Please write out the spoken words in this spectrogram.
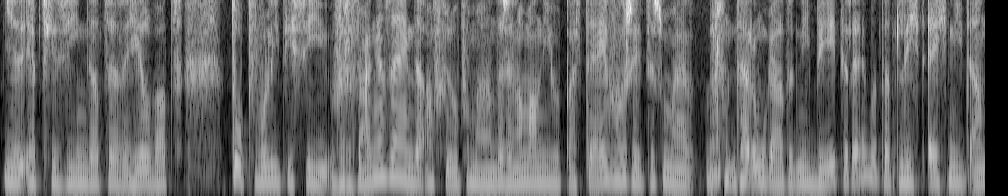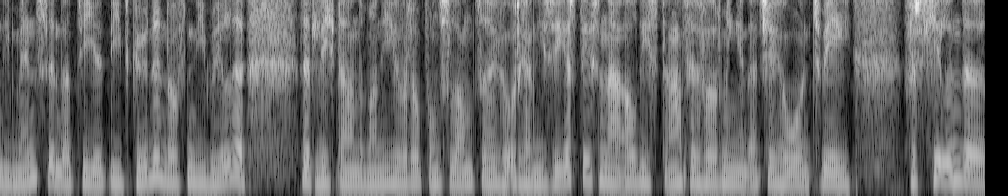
hebt gezien dat er heel wat toppolitici vervangen zijn de afgelopen maanden. Er zijn allemaal nieuwe partijvoorzitters, maar daarom gaat het niet beter. Hè? Want dat ligt echt niet aan die mensen, dat die het niet kunnen of niet willen. Het ligt aan de manier waarop ons land uh, georganiseerd is na al die staatshervormingen. Dat je gewoon twee verschillende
